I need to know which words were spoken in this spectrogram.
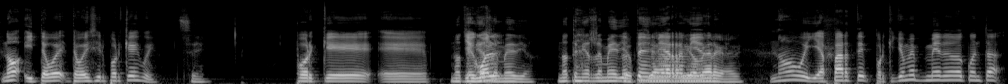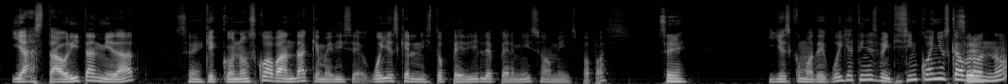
no, y te voy, te voy a decir por qué, güey, Sí. porque, eh, No Llegó tenías al- remedio. No tenías remedio, No pues tenía ya remedio. verga, güey. no, güey, y aparte, porque yo me, me he dado cuenta, y hasta ahorita en mi edad, Sí. que conozco a banda que me dice, güey, es que necesito pedirle permiso a mis papás. Sí. Y es como de, güey, ya tienes 25 años, cabrón, ¿no?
